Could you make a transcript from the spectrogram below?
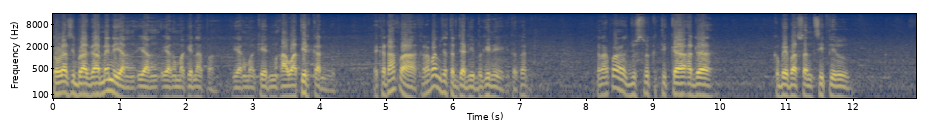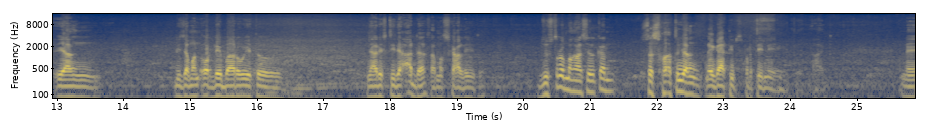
toleransi beragama ini yang yang yang makin apa? Yang makin mengkhawatirkan gitu. eh, kenapa? Kenapa bisa terjadi begini gitu kan? Kenapa justru ketika ada kebebasan sipil yang di zaman Orde Baru itu nyaris tidak ada sama sekali itu justru menghasilkan sesuatu yang negatif seperti ini gitu. Nah, itu. ini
